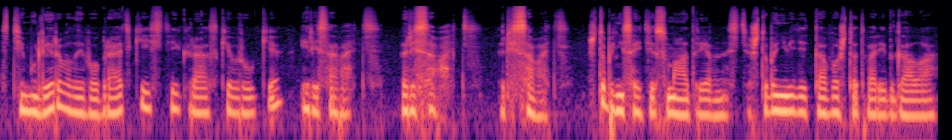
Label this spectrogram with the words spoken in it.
стимулировал его брать кисти и краски в руки и рисовать, рисовать, рисовать, чтобы не сойти с ума от ревности, чтобы не видеть того, что творит Гала,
